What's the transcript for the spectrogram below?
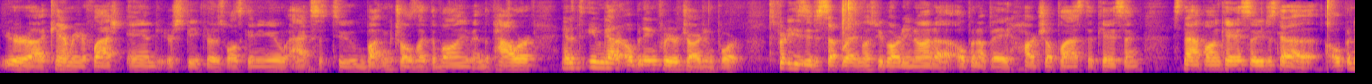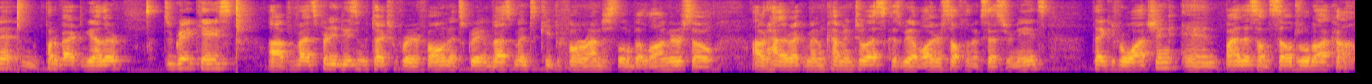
your uh, camera, your flash, and your speaker, as well as giving you access to button controls like the volume and the power. And it's even got an opening for your charging port. It's pretty easy to separate. Most people already know how to open up a hard shell plastic casing, snap-on case, so you just gotta open it and put it back together. It's a great case. Uh, provides pretty decent protection for your phone. It's a great investment to keep your phone around just a little bit longer. So I would highly recommend coming to us because we have all your cell phone accessory needs. Thank you for watching and buy this on celljewel.com.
